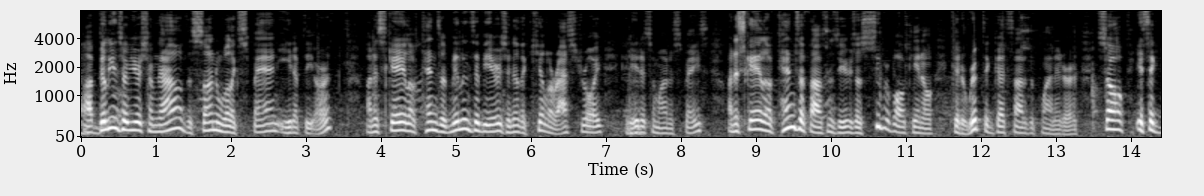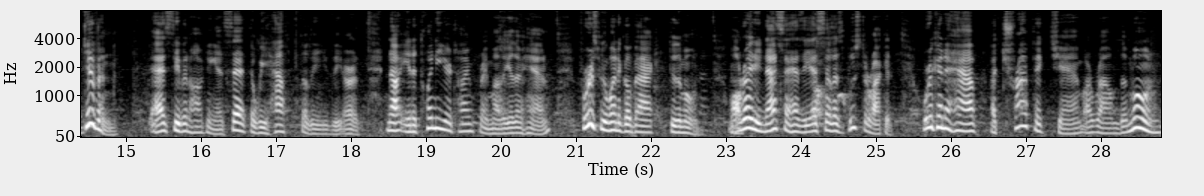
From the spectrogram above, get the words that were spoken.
Uh, billions of years from now, the sun will expand, eat up the Earth. On a scale of tens of millions of years, another killer asteroid could hit us from outer space. On a scale of tens of thousands of years, a supervolcano could rip the guts out of the planet Earth. So it's a given as Stephen Hawking has said, that we have to leave the Earth. Now, in a 20-year time frame, on the other hand, first we want to go back to the moon. Already, NASA has the SLS booster rocket. We're going to have a traffic jam around the moon.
